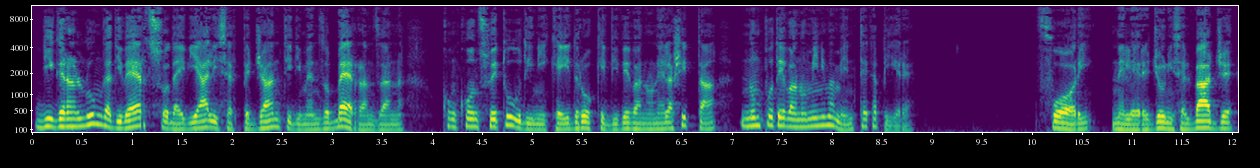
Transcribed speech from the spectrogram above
di gran lunga diverso dai viali serpeggianti di Menzo Berranzan, con consuetudini che i drò che vivevano nella città non potevano minimamente capire. Fuori, nelle regioni selvagge,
